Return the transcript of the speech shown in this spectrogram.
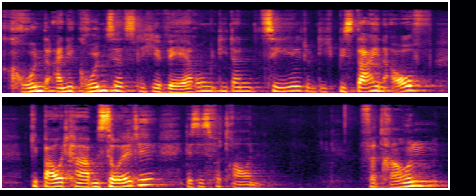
Grund, eine grundsätzliche Währung, die dann zählt und die ich bis dahin aufgebaut haben sollte. Das ist Vertrauen. Vertrauen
